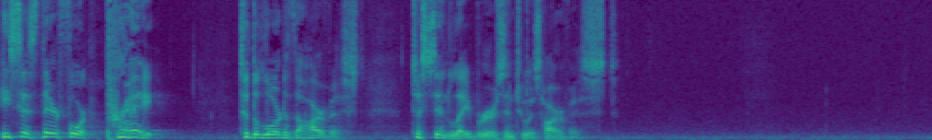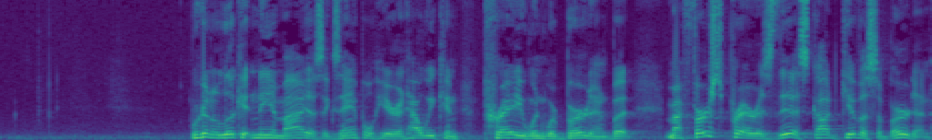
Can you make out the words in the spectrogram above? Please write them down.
He says, therefore, pray to the Lord of the harvest to send laborers into his harvest. We're going to look at Nehemiah's example here and how we can pray when we're burdened. But my first prayer is this God, give us a burden.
